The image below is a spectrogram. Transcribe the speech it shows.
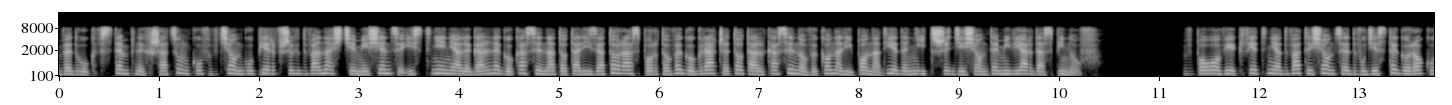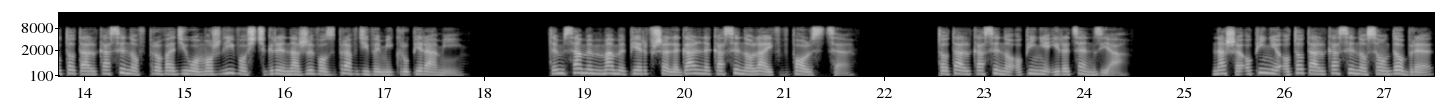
Według wstępnych szacunków w ciągu pierwszych 12 miesięcy istnienia legalnego kasyna totalizatora sportowego gracze Total Casino wykonali ponad 1,3 miliarda spinów. W połowie kwietnia 2020 roku Total Casino wprowadziło możliwość gry na żywo z prawdziwymi krupierami. Tym samym mamy pierwsze legalne kasyno live w Polsce. Total Casino opinie i recenzja. Nasze opinie o Total Casino są dobre,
